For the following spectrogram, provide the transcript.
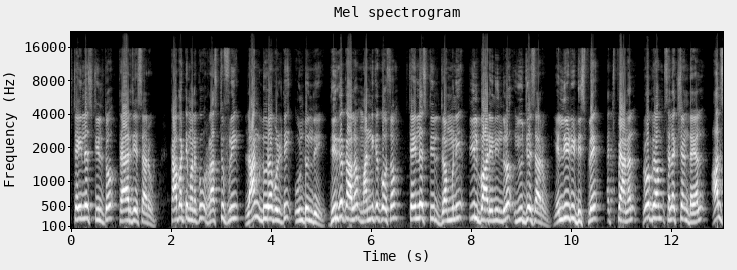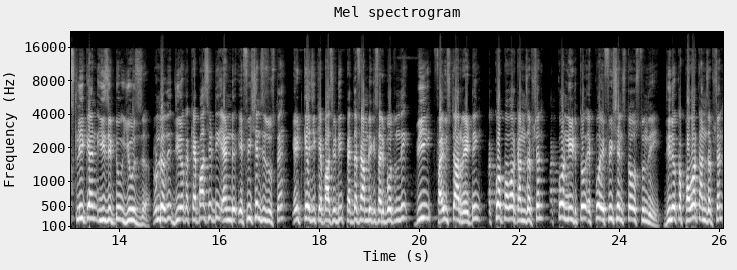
స్టెయిన్లెస్ స్టీల్తో తయారు చేశారు. కాబట్టి మనకు రస్ట్ ఫ్రీ లాంగ్ డ్యూరబిలిటీ ఉంటుంది. దీర్ఘకాలం మన్నిక కోసం స్టెయిన్లెస్ స్టీల్ డ్రమ్ని స్టీల్ బాడీని ఇందులో యూజ్ చేశారు. LED display touch panel program selection dial all sleek and easy to use రెండోది దీని యొక్క కెపాసిటీ అండ్ ఎఫిషియన్సీ చూస్తే ఎయిట్ కేజీ కెపాసిటీ పెద్ద ఫ్యామిలీకి సరిపోతుంది. బి ఫైవ్ స్టార్ రేటింగ్ తక్కువ పవర్ కన్సెప్షన్ తక్కువ నీటితో ఎక్కువ ఎఫిషియన్సీ తో వస్తుంది. దీని యొక్క power consumption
